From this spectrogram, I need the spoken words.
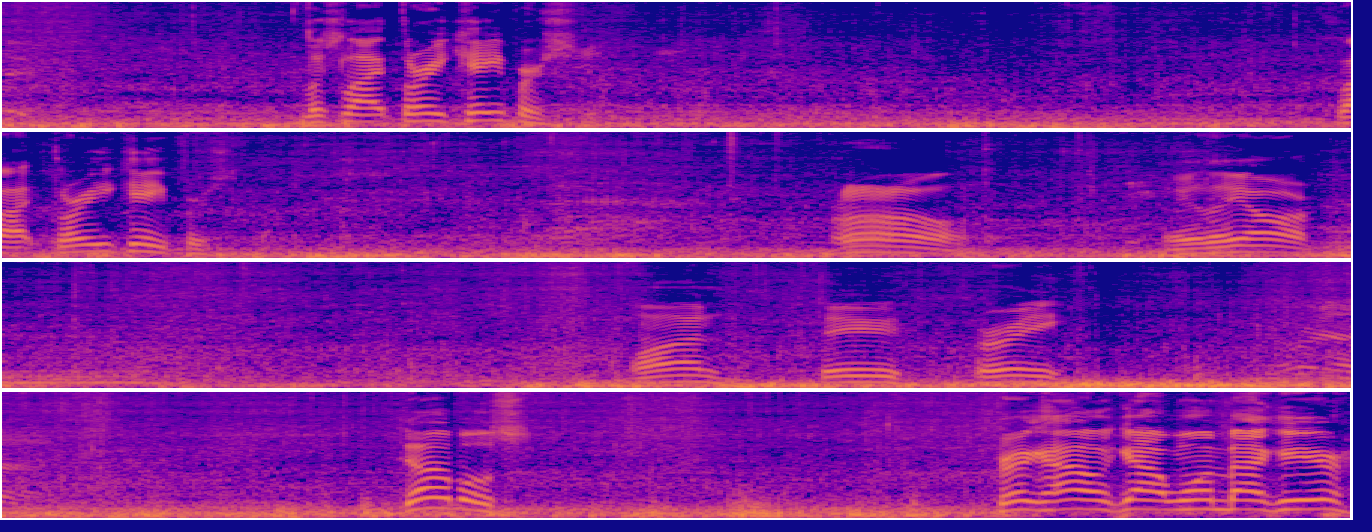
too. Looks like three keepers. Like three keepers. Oh, there they are. One, two, three. Doubles. Craig Howell's got one back here.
